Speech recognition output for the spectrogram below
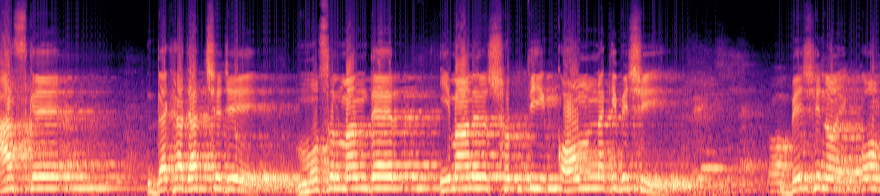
আজকে দেখা যাচ্ছে যে মুসলমানদের ইমানের শক্তি কম নাকি বেশি? বেশি নয়, কম।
